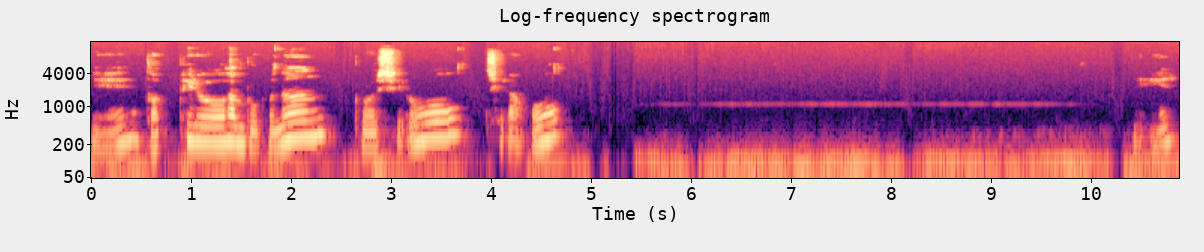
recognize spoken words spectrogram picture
네, 더 필요한 부분은 브러쉬로 칠하고 네.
